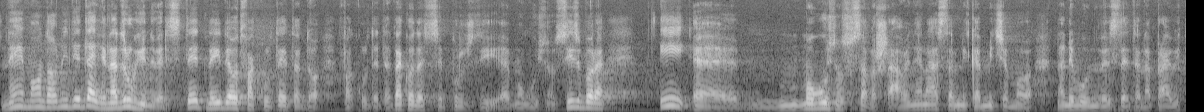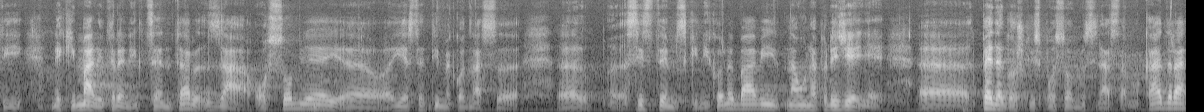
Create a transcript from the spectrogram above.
нема, онда он иде дајде на други универзитет, не иде од факултета до факултета, така да се пружи е, могуćност избора и mogućnost usavršavanja nastavnika. Mi ćemo na nivou univerziteta napraviti neki mali trening centar za osoblje, e, jeste time kod nas e, sistemski niko ne bavi, na unapređenje e, pedagoških sposobnosti nastavnog kadra.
